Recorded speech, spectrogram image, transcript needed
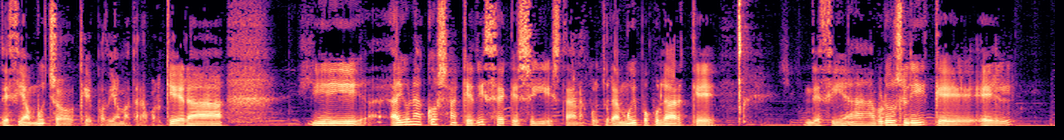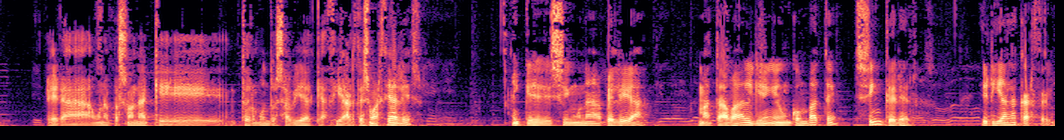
decía mucho que podía matar a cualquiera. Y hay una cosa que dice que sí está en la cultura muy popular que decía Bruce Lee que él era una persona que todo el mundo sabía que hacía artes marciales y que sin una pelea mataba a alguien en un combate sin querer iría a la cárcel.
